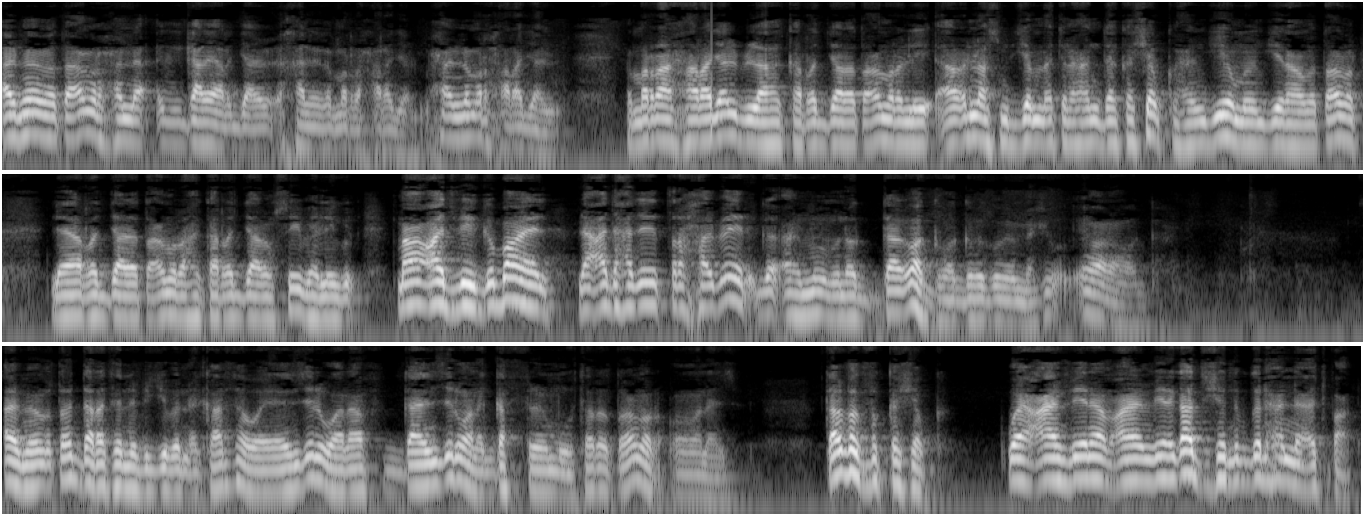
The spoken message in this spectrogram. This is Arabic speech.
المهم طال عمره حنا قال يا رجال خلينا نمرح رجل. حنا نمرح رجل. لما راح رجل بالله كان رجال طال عمره اللي الناس متجمعة عنده كشبك حنجيهم ونجينا طال عمر لا الرجال طال عمره كان رجال مصيبة اللي يقول ما عاد فيه قبائل لا عاد أحد يطرح البعير المهم قال وقف وقف يقول مشي وأنا وقف المهم قدرت إنه بيجيب لنا الكارثة وينزل وأنا انزل وأنا أقفل الموتر طال عمر وأنا أنزل. قال فك فك الشبكة. وعاين فينا معاين فينا. قالت شد بقول حنا عتبان.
